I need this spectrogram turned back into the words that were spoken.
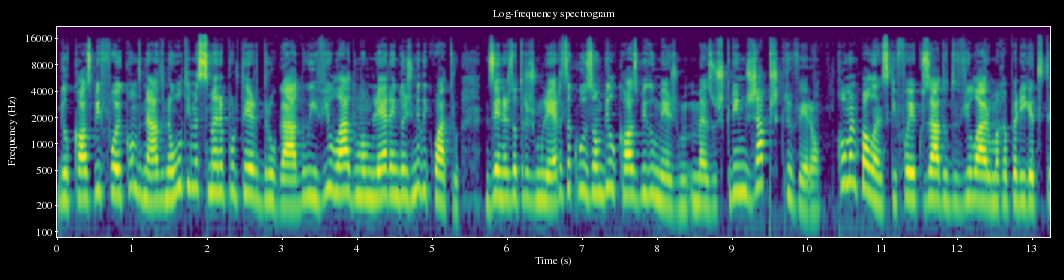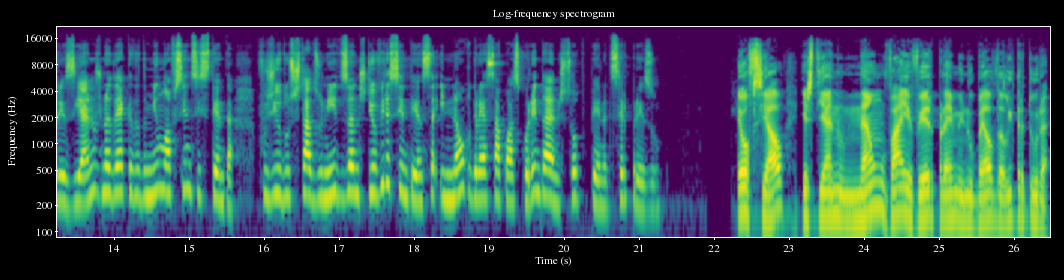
Bill Cosby foi condenado na última semana por ter drogado e violado uma mulher em 2004. Dezenas de outras mulheres acusam Bill Cosby do mesmo, mas os crimes já prescreveram. Roman Polanski foi acusado de violar uma rapariga de 13 anos na década de 1970. Fugiu dos Estados Unidos antes de ouvir a sentença e não regressa há quase 40 anos sob pena de ser preso. É oficial, este ano não vai haver Prémio Nobel da Literatura,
